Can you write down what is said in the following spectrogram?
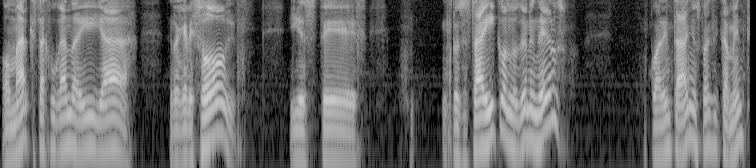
Omar que está jugando ahí ya regresó y, y, este pues está ahí con los Leones Negros. 40 años prácticamente.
